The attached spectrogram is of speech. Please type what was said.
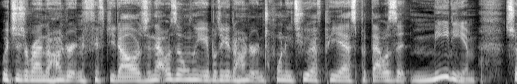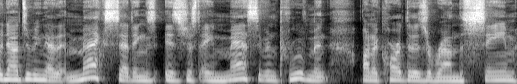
which is around $150, and that was only able to get 122 FPS, but that was at medium. So now doing that at max settings is just a massive improvement on a card that is around the same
